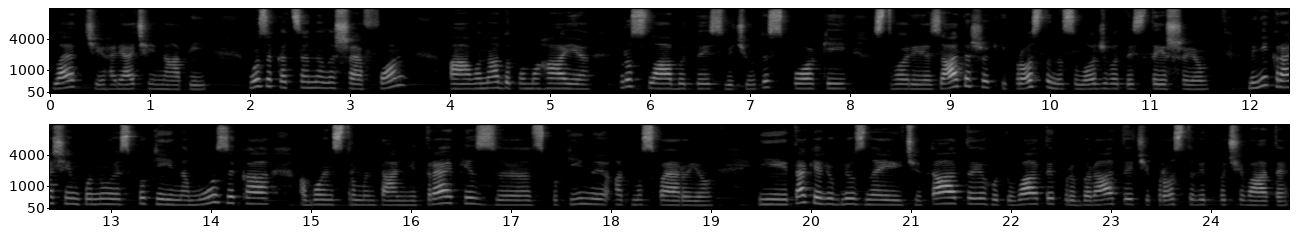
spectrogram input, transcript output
плед чи гарячий напій. Музика це не лише фон, а вона допомагає розслабитись, відчути спокій, створює затишок і просто насолоджуватись тишею. Мені краще імпонує спокійна музика або інструментальні треки з спокійною атмосферою. І так я люблю з нею читати, готувати, прибирати чи просто відпочивати.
